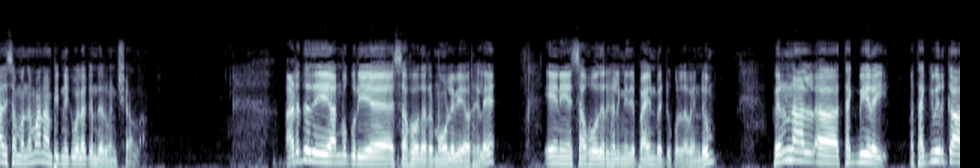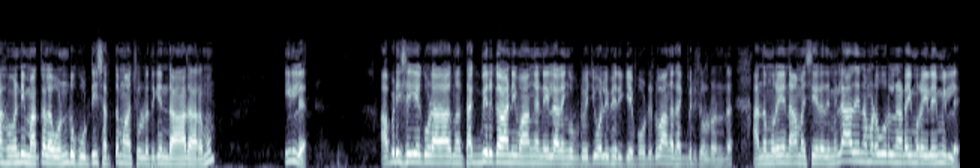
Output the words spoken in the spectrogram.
அது சம்மந்தமாக நான் பின்னுக்கு விளக்கம் தருவேன் இன்ஷா அடுத்தது அன்புக்குரிய சகோதரர் மௌலவி அவர்களே ஏனைய சகோதரர்களும் இதை பயன்பெற்றுக் கொள்ள வேண்டும். பெருநாள் தக்பீரை தக்பீருக்காக வேண்டி மக்களை ஒன்று கூட்டி சத்தமாக சொல்றதுக்கு இந்த ஆதாரமும் இல்லை. அப்படி செய்யக்கூடாது. தக்பீர் காணி வாங்க இல்லை கூப்பிட்டு வச்சு ஒலிபெருக்கியை போட்டுட்டு வாங்க தக்பீர் சொல்கிறோன்ற அந்த முறையை நாம செய்யறதும் இல்லை. அது நம்ம ஊரில் நடைமுறையிலும் இல்லை.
